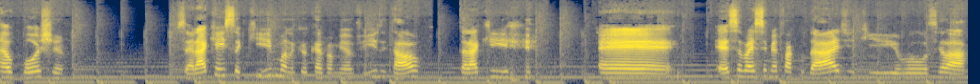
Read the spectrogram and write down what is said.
eu, poxa, será que é isso aqui, mano, que eu quero pra minha vida e tal? Será que é, essa vai ser minha faculdade? Que eu vou, sei lá.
